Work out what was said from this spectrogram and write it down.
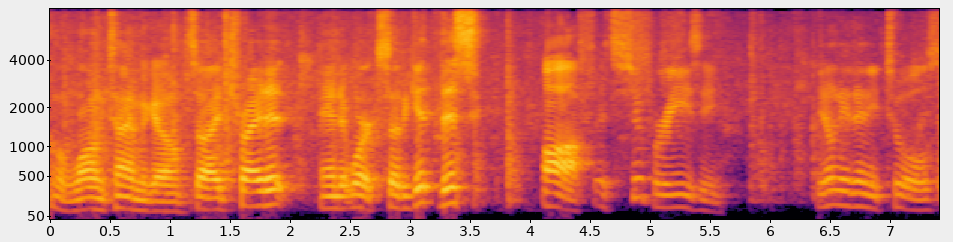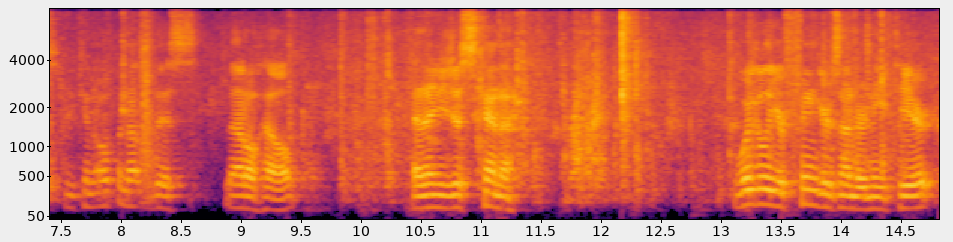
a long time ago. So I tried it, and it worked. So to get this off, it's super easy. You don't need any tools. You can open up this, that'll help. And then you just kind of wiggle your fingers underneath here.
